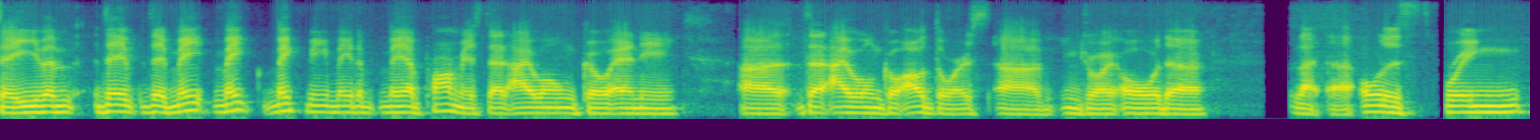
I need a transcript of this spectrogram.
they even they they make make make me made a made a promise that I won't go any uh, that I won't go outdoors uh, enjoy all the like uh, all the spring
